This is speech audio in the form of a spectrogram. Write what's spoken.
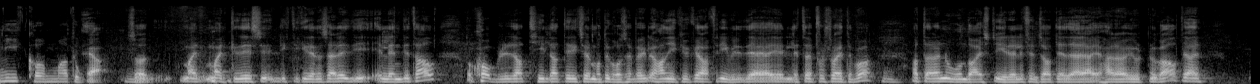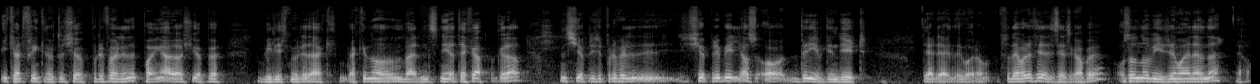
9,2. Ja, så Markedet likte ikke det noe særlig. De elendige tall. Og kobler da til at direktøren måtte gå, selvfølgelig. Han gikk jo ikke da frivillig, det er lett å forstå etterpå. Mm. At det er noen da i styret eller funnet at det der, her har gjort noe galt. Vi har ikke vært flinke nok til å kjøpe porteføljene. Poenget er å kjøpe billigst mulig. Det er, det er ikke noen verdensnyhet, det akkurat. Men kjøper disse porteføljene kjøper de billig altså, og driver de inn dyrt. Det er det det går om. Så det var det tredje selskapet. Og så Norwegian må jeg nevne. Ja.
